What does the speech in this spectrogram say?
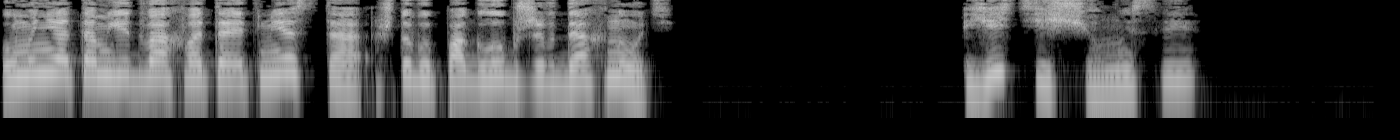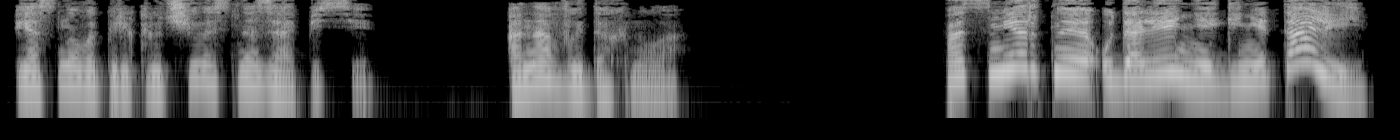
У меня там едва хватает места, чтобы поглубже вдохнуть. Есть еще мысли? Я снова переключилась на записи. Она выдохнула. Посмертное удаление гениталий,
